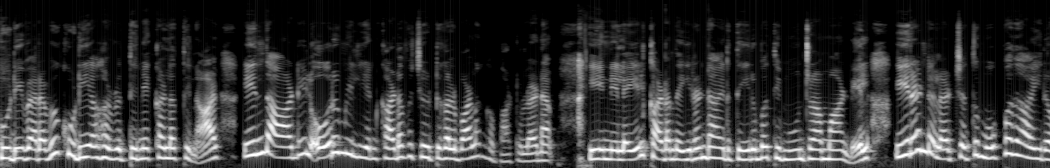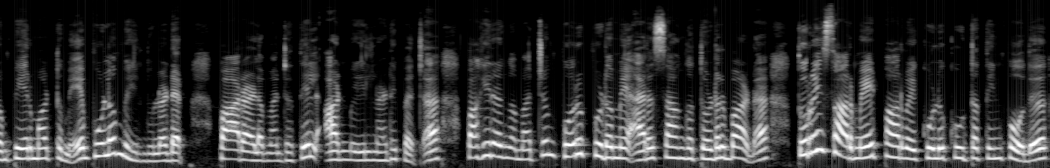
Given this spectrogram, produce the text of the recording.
குடிவரவு குடியகழ்வு திணைக்களத்தினால் இந்த ஆண்டில் ஒரு மில்லியன் கடவுச்சீட்டுகள் வழங்கப்பட்டுள்ளன. இந்நிலையில் கடந்த இரண்டாயிரத்தி இருபத்தி மூன்றாம் ஆண்டில் இரண்டு லட்சத்து முப்பதாயிரம் பேர் மட்டுமே புலம்பெயர்ந்துள்ளனர். பாராளுமன்றத்தில் அண்மையில் நடைபெற்ற பகிரங்க மற்றும் பொறுப்புடைமை அரசாங்க தொடர்பான துறைசார் மேற்பார்வை குழு கூட்டத்தின் போது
